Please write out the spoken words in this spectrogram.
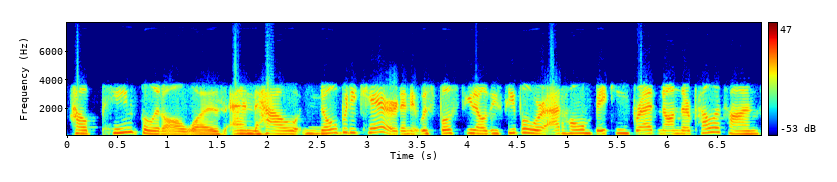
how painful it all was and how nobody cared. And it was supposed to, you know, these people were at home baking bread and on their Pelotons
